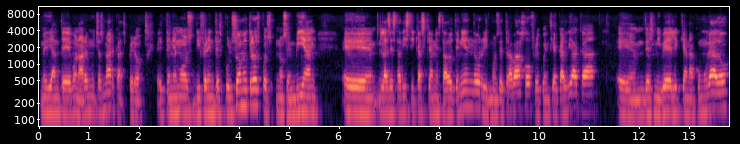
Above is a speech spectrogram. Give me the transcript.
mediante, bueno, ahora hay muchas marcas, pero eh, tenemos diferentes pulsómetros, pues nos envían eh, las estadísticas que han estado teniendo, ritmos de trabajo, frecuencia cardíaca, Em, desnivel que han acumulado.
